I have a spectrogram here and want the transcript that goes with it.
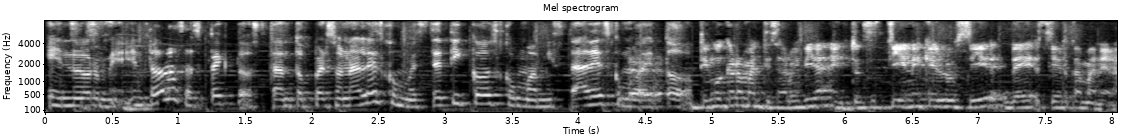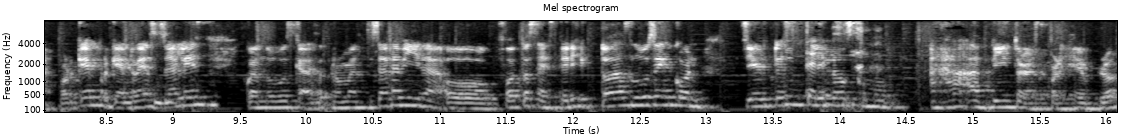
enorme en todos los aspectos, tanto personales como estéticos, como amistades, como de todo. Tengo que romantizar mi vida, entonces tiene que lucir de cierta manera. ¿Por qué? Porque en redes sociales, cuando buscas romantizar la vida o fotos estéticas, todas lucen con cierto estilo como ajá, a Pinterest, por ejemplo,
